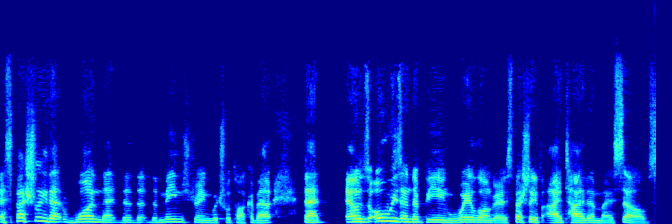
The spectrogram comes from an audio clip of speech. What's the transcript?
especially that one that the, the, the main string which we'll talk about that it was always end up being way longer especially if I tie them myself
